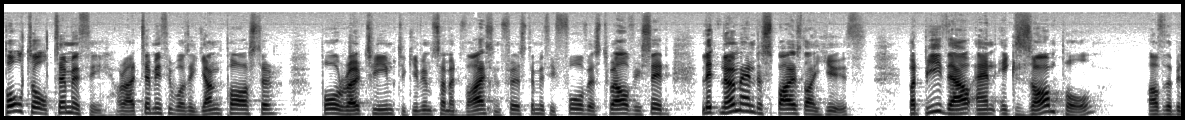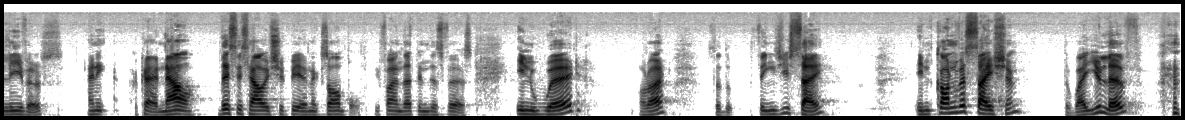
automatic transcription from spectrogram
Paul told Timothy. All right, Timothy was a young pastor. Paul wrote to him to give him some advice in 1 Timothy 4, verse 12. He said, Let no man despise thy youth, but be thou an example of the believers. And he, okay, now this is how he should be an example. You find that in this verse. In word, all right, so the things you say, in conversation, the way you live,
